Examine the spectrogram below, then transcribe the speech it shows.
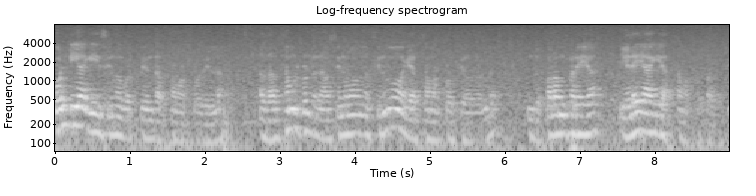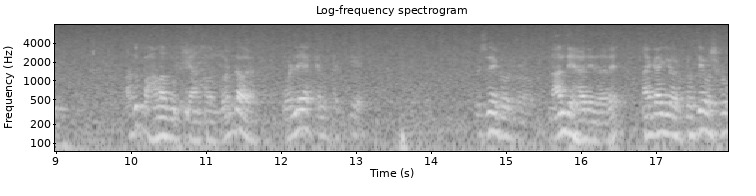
ಕೊಂಡಿಯಾಗಿ ಈ ಸಿನಿಮಾ ಬರ್ತಿದೆ ಅಂತ ಅರ್ಥ ಮಾಡ್ಕೊಳ್ಳೋದಿಲ್ಲ. ಅದು ಅರ್ಥ ಮಾಡ್ಕೊಂಡ್ರೆ ನಾವು ಸಿನಿಮಾವನ್ನು ಸಿನಿಮಾವಾಗಿ ಅರ್ಥ ಮಾಡ್ಕೊಳ್ತಿರೋದ್ರಿಂದ ಒಂದು ಪರಂಪರೆಯ ಎಳೆಯಾಗಿ ಅರ್ಥ ಮಾಡ್ಕೊಳ್ತಾ ಇರ್ತೀವಿ. ಅದು ಬಹಳ ಮುಖ್ಯ ಅಂತ ಒಂದು ದೊಡ್ಡ ಒಳ್ಳೆಯ ಕೆಲಸಕ್ಕೆ ಕೃಷ್ಣೇಗೌಡರು ನಾಂದಿ ಹಾಡಿದ್ದಾರೆ. ಹಾಗಾಗಿ ಅವರು ಪ್ರತಿ ವರ್ಷವೂ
